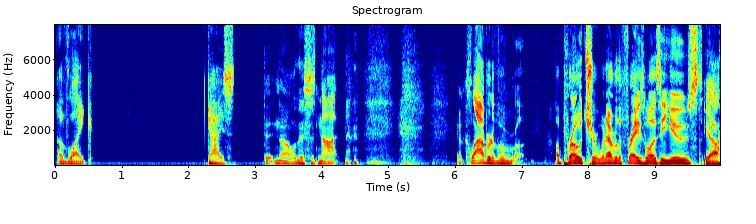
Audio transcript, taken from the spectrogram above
Of like, guys, th- no, this is not a collaborative a- approach or whatever the phrase was he used Yeah.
